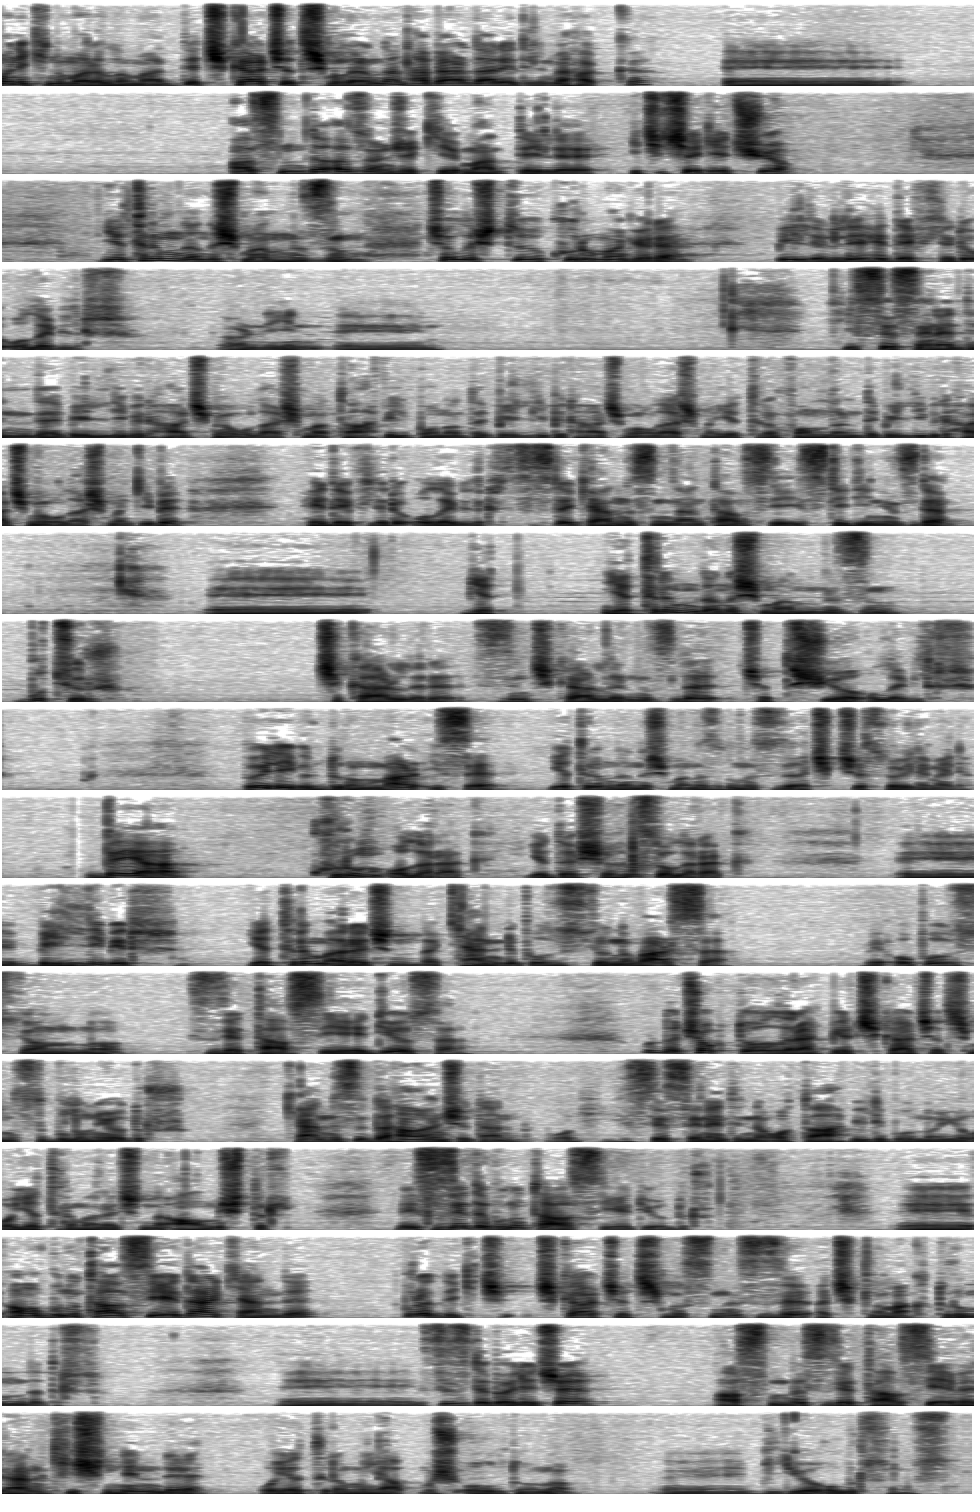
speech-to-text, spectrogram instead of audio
12 numaralı madde çıkar çatışmalarından haberdar edilme hakkı. Ee, aslında az önceki maddeyle iç içe geçiyor. Yatırım danışmanınızın çalıştığı kuruma göre belirli hedefleri olabilir. Örneğin e, hisse senedinde belli bir hacme ulaşma, tahvil bonoda belli bir hacme ulaşma, yatırım fonlarında belli bir hacme ulaşma gibi hedefleri olabilir. Siz de kendisinden tavsiye istediğinizde e, yatırım danışmanınızın bu tür çıkarları sizin çıkarlarınızla çatışıyor olabilir. Böyle bir durum var ise yatırım danışmanınız bunu size açıkça söylemeli. Veya kurum olarak ya da şahıs olarak e, belli bir yatırım aracında kendi pozisyonu varsa ve o pozisyonunu size tavsiye ediyorsa burada çok doğal olarak bir çıkar çatışması bulunuyordur. Kendisi daha önceden o hisse senedini, o tahvili bonoyu, o yatırım aracını almıştır ve size de bunu tavsiye ediyordur. Ee, ama bunu tavsiye ederken de buradaki çıkar çatışmasını size açıklamak durumundadır. Ee, siz de böylece aslında size tavsiye veren kişinin de o yatırımı yapmış olduğunu e, biliyor olursunuz.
